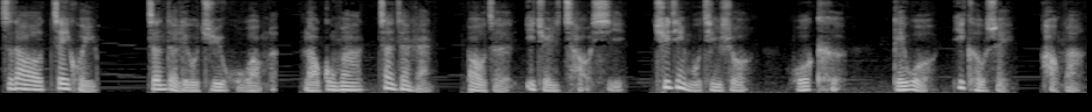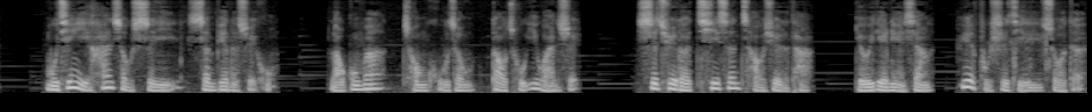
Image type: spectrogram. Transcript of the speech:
直到这回真的流居无望了，老姑妈战战然抱着一卷草席，趋近母亲说：“我渴，给我一口水好吗？”母亲以颔首示意身边的水壶，老姑妈从壶中倒出一碗水。失去了栖身巢穴的她，有一点点像乐府诗集里说的：“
